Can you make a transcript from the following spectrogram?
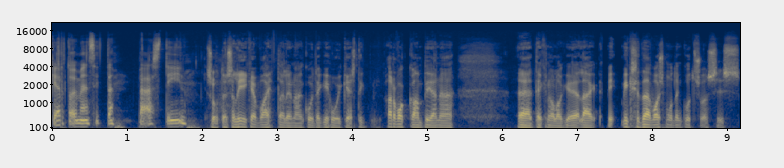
kertoimeen sitten päästiin. Suhteessa liikevaihtoilijana on kuitenkin huikeasti arvokkaampia nämä teknologia, lää... miksi tämä voisi muuten kutsua siis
